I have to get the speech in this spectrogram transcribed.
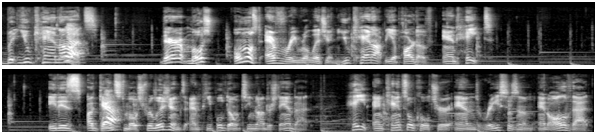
But you cannot. There are most almost every religion you cannot be a part of and hate. It is against most religions and people don't seem to understand that. Hate and cancel culture and racism and all of that,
